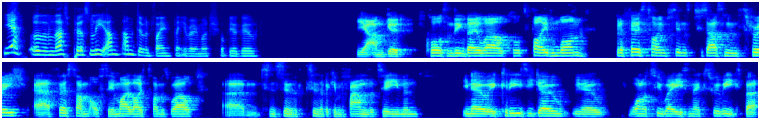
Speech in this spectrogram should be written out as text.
yeah, other than that, personally, I'm I'm doing fine. Thank you very much. Hope you're good. Yeah, I'm good. Of I'm doing very well. Of five and one for the first time since 2003. Uh, first time, obviously, in my lifetime as well. Um, since, since I became a fan of the team, and you know, it could easily go, you know, one or two ways in the next three weeks. But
